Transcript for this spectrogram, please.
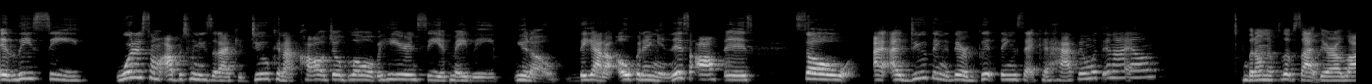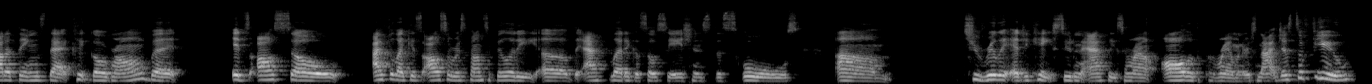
at least see what are some opportunities that I could do? Can I call Joe Blow over here and see if maybe, you know, they got an opening in this office? So I, I do think that there are good things that could happen with NIL. But on the flip side, there are a lot of things that could go wrong. But it's also, I feel like it's also responsibility of the athletic associations, the schools, um, to really educate student athletes around all of the parameters, not just a few,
